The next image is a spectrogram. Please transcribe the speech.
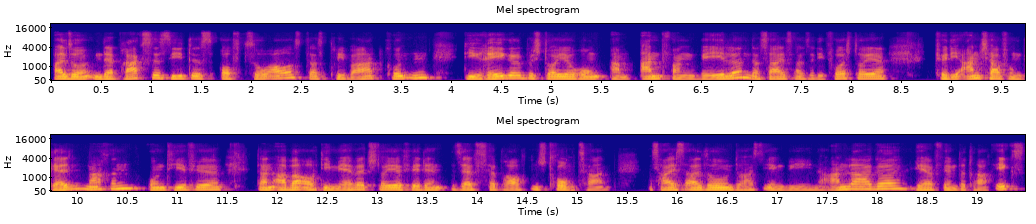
Also in der Praxis sieht es oft so aus, dass Privatkunden die Regelbesteuerung am Anfang wählen. Das heißt also die Vorsteuer für die Anschaffung geltend machen und hierfür dann aber auch die Mehrwertsteuer für den selbstverbrauchten Strom zahlen. Das heißt also, du hast irgendwie eine Anlage hier für einen Betrag X,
